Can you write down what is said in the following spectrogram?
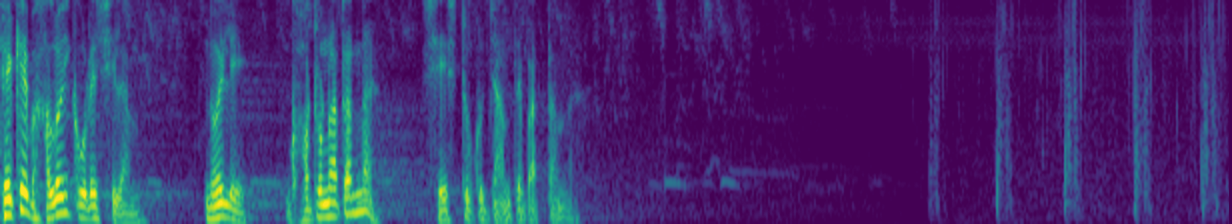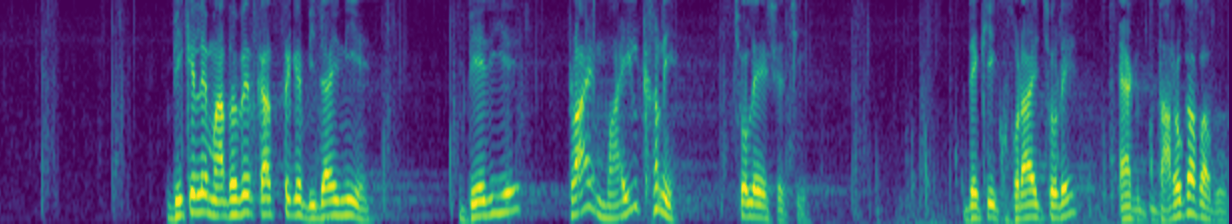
থেকে ভালোই করেছিলাম। নইলে ঘটনাটার না শেষটুকু জানতে পারতাম না। বিকেলে মাধবের কাছ থেকে বিদায় নিয়ে বেরিয়ে প্রায় মাইল খানেক চলে এসেছি। দেখি ঘোড়ায় চড়ে এক দারোগা বাবু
